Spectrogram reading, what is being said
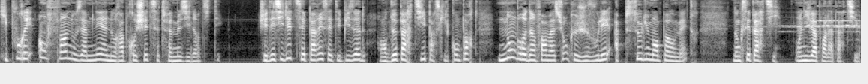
qui pourraient enfin nous amener à nous rapprocher de cette fameuse identité. J'ai décidé de séparer cet épisode en deux parties parce qu'il comporte nombre d'informations que je voulais absolument pas omettre. Donc c'est parti, on y va pour la partie 1.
